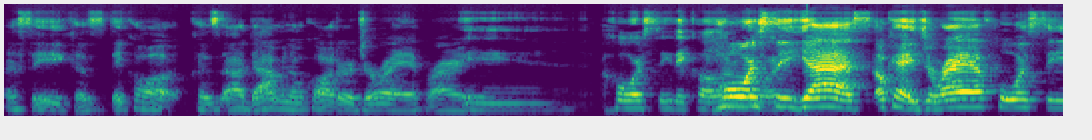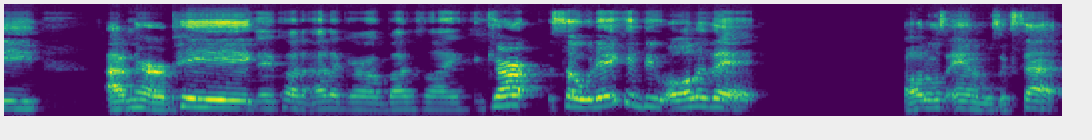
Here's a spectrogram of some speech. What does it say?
Let's see, because they call because uh, them called her a giraffe, right? And horsey, they call her Horsey, yes. Okay, giraffe, horsey. I done heard pig. They call the other girl Bugs Life. Girl, so they can do all of that, all those animals except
